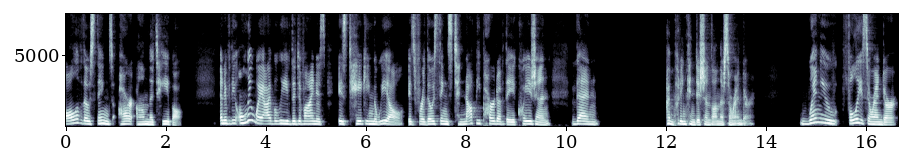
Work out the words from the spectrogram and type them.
All of those things are on the table. And if the only way I believe the divine is, is taking the wheel is for those things to not be part of the equation, then I'm putting conditions on the surrender. When you fully surrender,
